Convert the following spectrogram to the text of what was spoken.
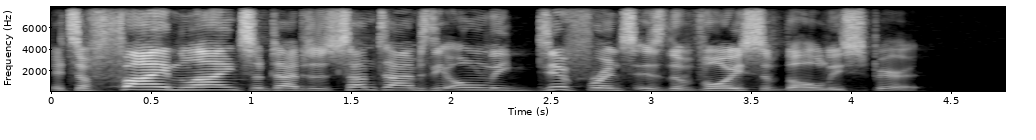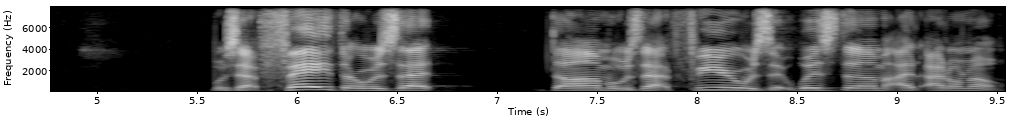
It's a fine line sometimes. Sometimes the only difference is the voice of the Holy Spirit. Was that faith or was that dumb or was that fear? Was it wisdom? I, I don't know.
